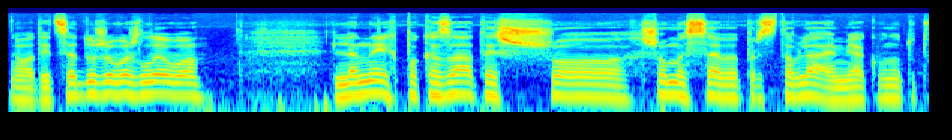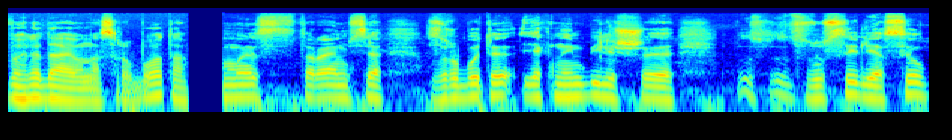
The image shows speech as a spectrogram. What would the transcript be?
От, і це дуже важливо для них показати, що, що ми з себе представляємо, як воно тут виглядає у нас робота. Ми стараємося зробити якнайбільше зусилля сил,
